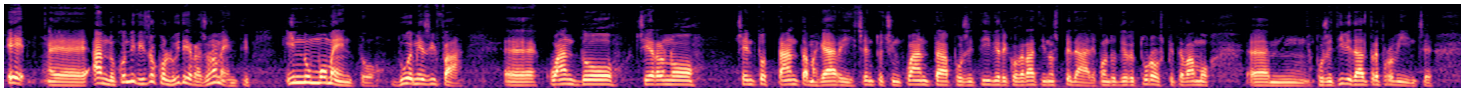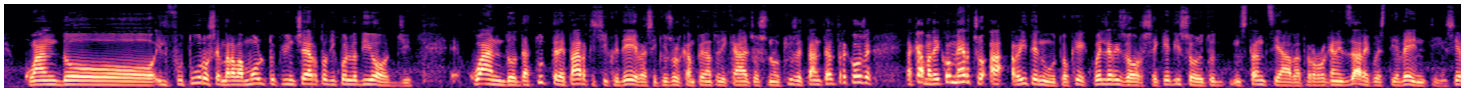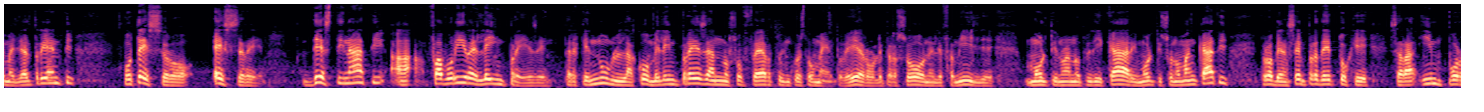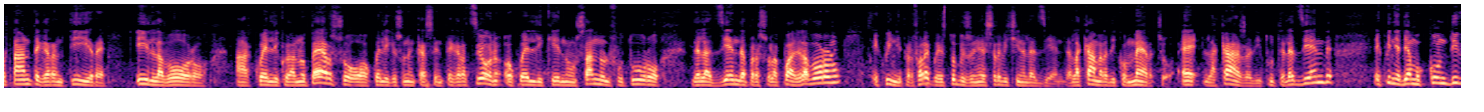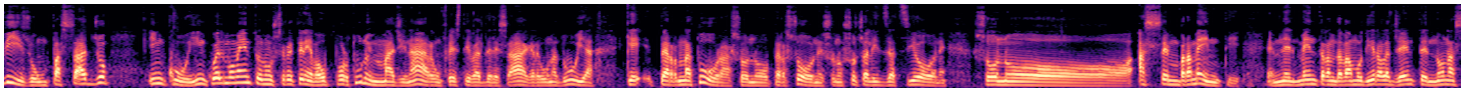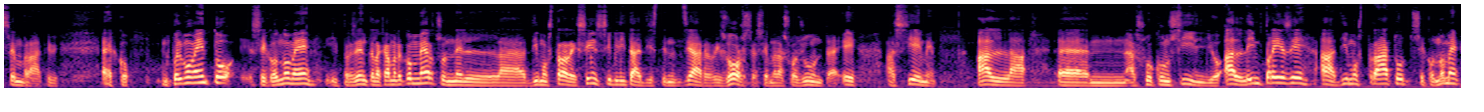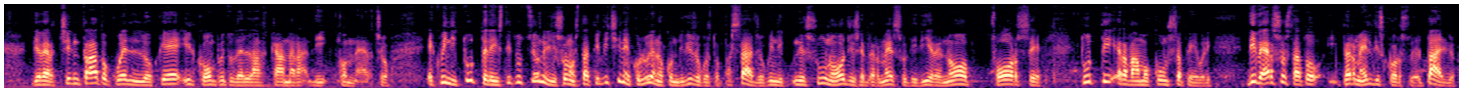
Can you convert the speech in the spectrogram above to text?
e eh, hanno condiviso con lui dei ragionamenti. In un momento, due mesi fa, eh, quando c'erano 180, magari 150 positivi ricoverati in ospedale, quando addirittura ospitavamo ehm, positivi da altre province, quando il futuro sembrava molto più incerto di quello di oggi, eh, quando da tutte le parti si chiudeva, si è chiuso il campionato di calcio, sono chiuse tante altre cose, la Camera di Commercio ha ritenuto che quelle risorse che di solito stanziava per organizzare questi eventi insieme agli altri enti potessero essere destinati a favorire le imprese, perché nulla come le imprese hanno sofferto in questo momento, vero, le persone, le famiglie, molti non hanno più dei cari, molti sono mancati, però abbiamo sempre detto che sarà importante garantire il lavoro a quelli che l'hanno perso o a quelli che sono in cassa integrazione o a quelli che non sanno il futuro dell'azienda presso la quale lavorano e quindi per fare questo bisogna essere vicini alle aziende. La Camera di Commercio è la casa di tutte le aziende e quindi abbiamo condiviso un passaggio in cui in quel momento non si riteneva opportuno immaginare un festival delle sagre, una duia che per natura sono persone, sono socializzazione, sono assembramenti e nel mentre andavamo a dire alla gente non assembratevi. Ecco, in quel momento secondo me il Presidente della Camera di Commercio nel dimostrare sensibilità di stanziare risorse assieme alla sua giunta e assieme alla, ehm, al suo consiglio alle imprese ha dimostrato, secondo me, di aver centrato quello che è il compito della Camera di Commercio. E quindi tutte le istituzioni gli sono state vicine e con lui hanno condiviso questo passaggio, quindi nessuno oggi si è permesso di dire no, forse, tutti eravamo consapevoli. Diverso è stato per me il discorso del Paglio.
